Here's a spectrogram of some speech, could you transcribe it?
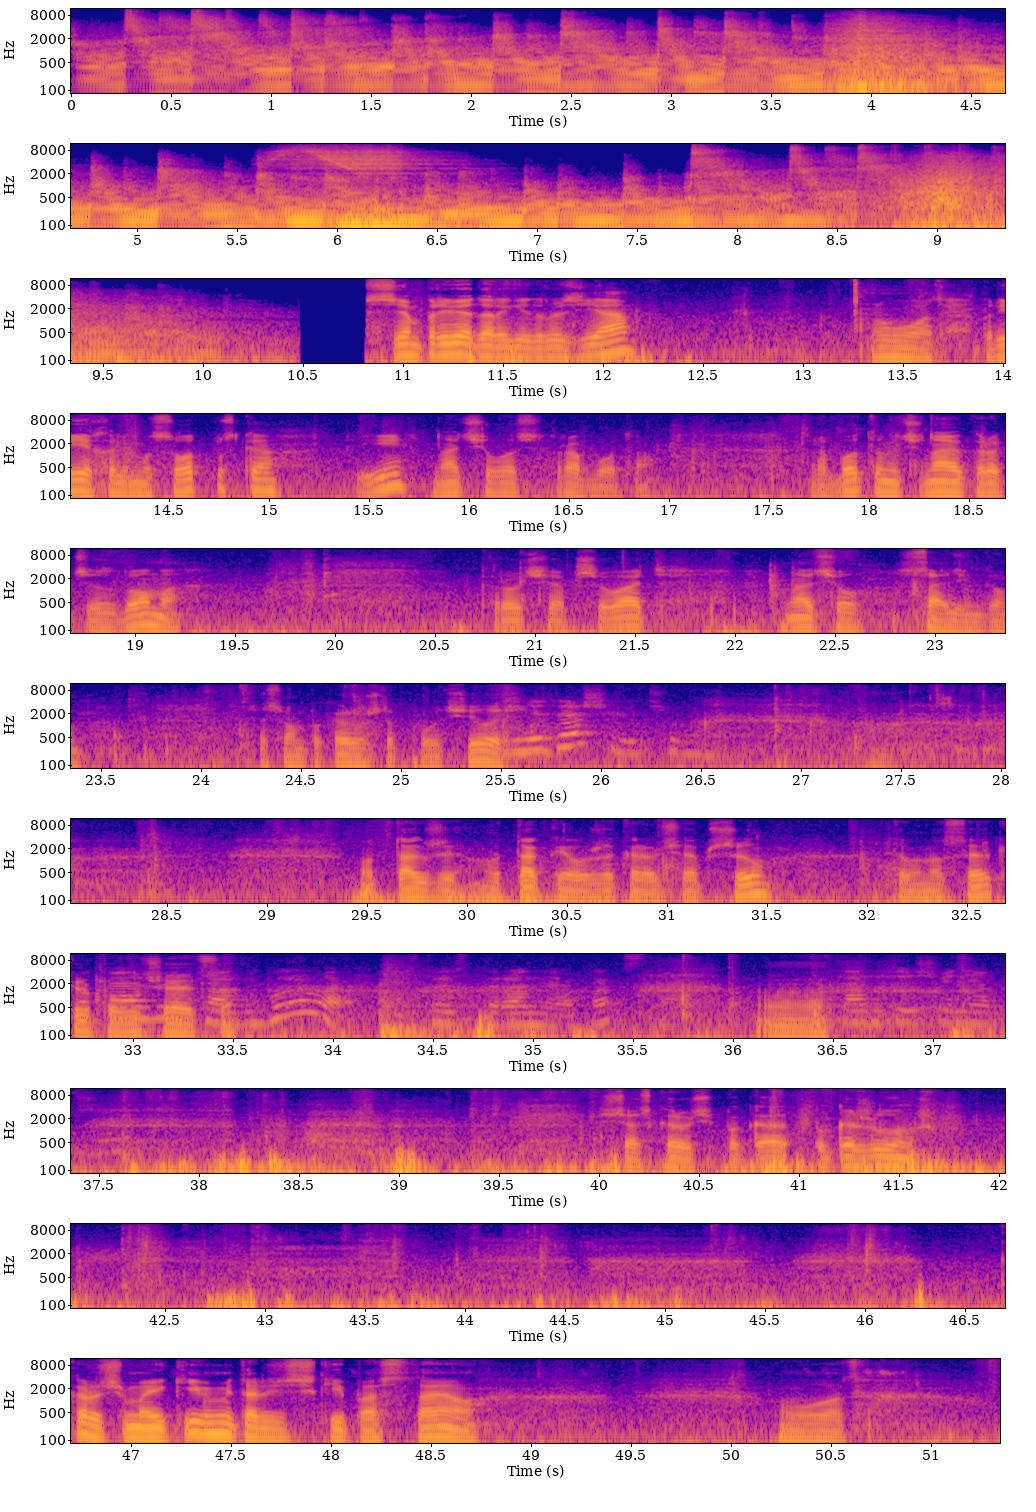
Всем привет, дорогие друзья! Вот, приехали мы с отпуска и началась работа. Работу начинаю, короче, с дома. Короче, обшивать начал садингом. Сейчас вам покажу, что получилось. Не дашь или чего? Вот так же, вот так я уже, короче, обшил. Это у нас эркер Покажи, получается. как было с той стороны, а как стало. А, Там, где еще не обшил. Сейчас, короче, пока покажу вам. Короче, маяки металлические поставил. Вот.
